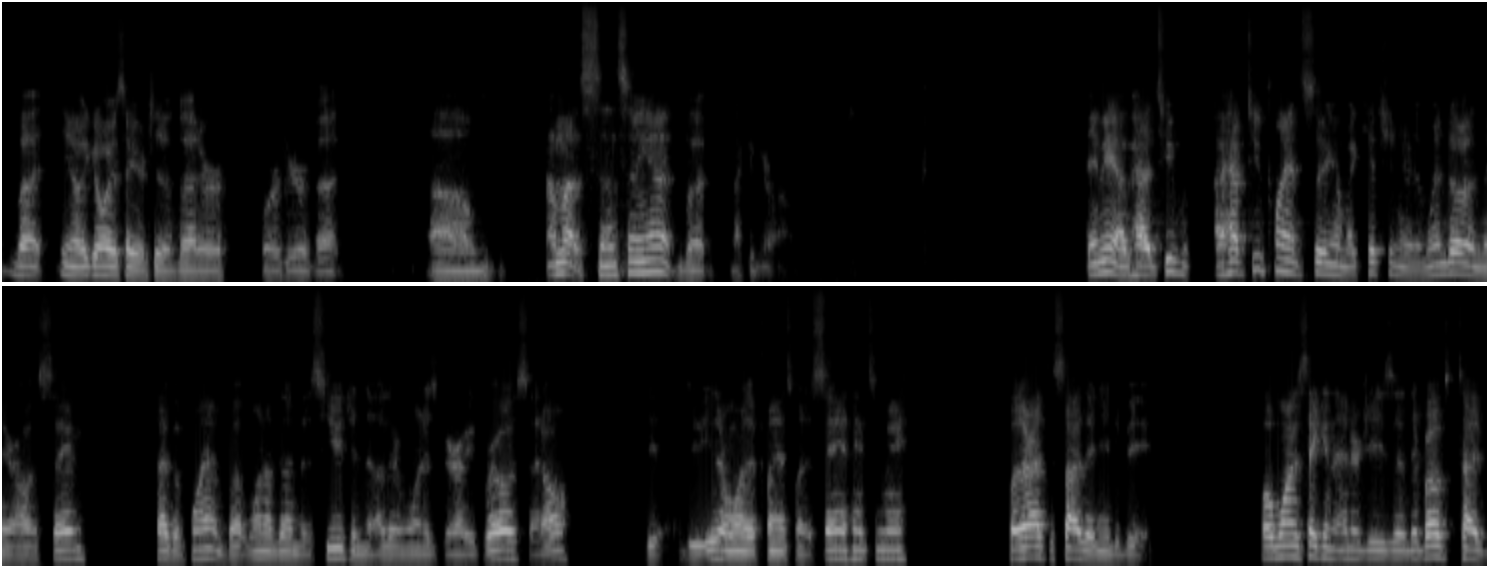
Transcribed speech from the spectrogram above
But you know, you can always take her to the vet, or or if you're a vet. Um, I'm not sensing it, but I could be wrong. Amy, I've had two. I have two plants sitting in my kitchen near the window, and they're all the same type of plant, but one of them is huge, and the other one is barely gross at all. Do, do either one of the plants want to say anything to me? but they're at the size they need to be. Well, one's taking the energies, and they're both type,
